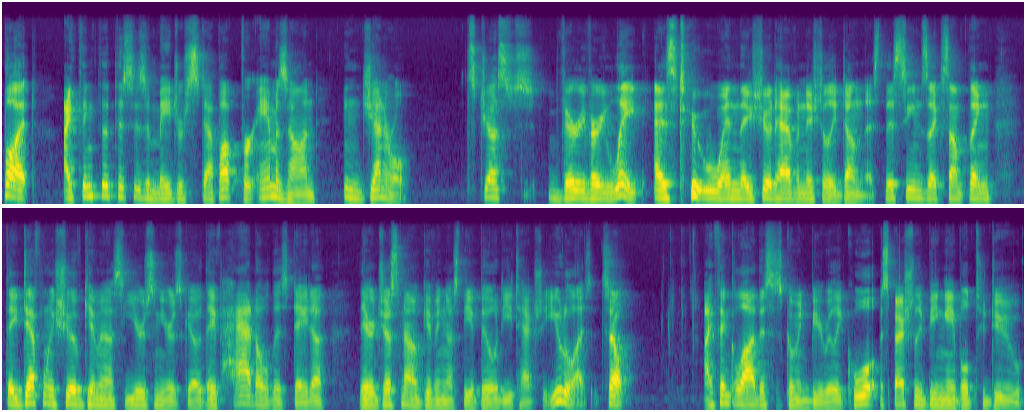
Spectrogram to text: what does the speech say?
But I think that this is a major step up for Amazon in general. It's just very, very late as to when they should have initially done this. This seems like something they definitely should have given us years and years ago. They've had all this data. They're just now giving us the ability to actually utilize it. So I think a lot of this is going to be really cool, especially being able to do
